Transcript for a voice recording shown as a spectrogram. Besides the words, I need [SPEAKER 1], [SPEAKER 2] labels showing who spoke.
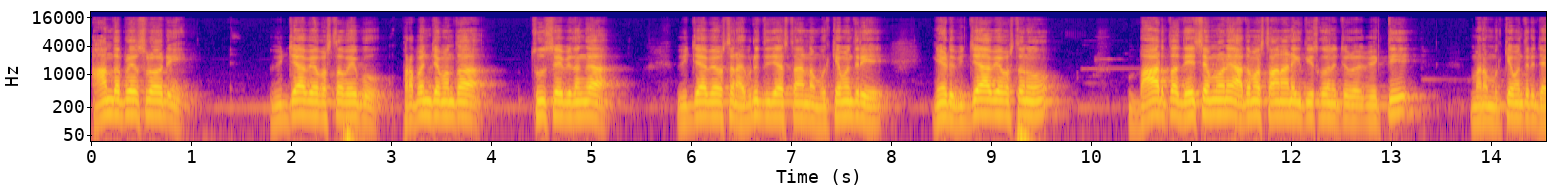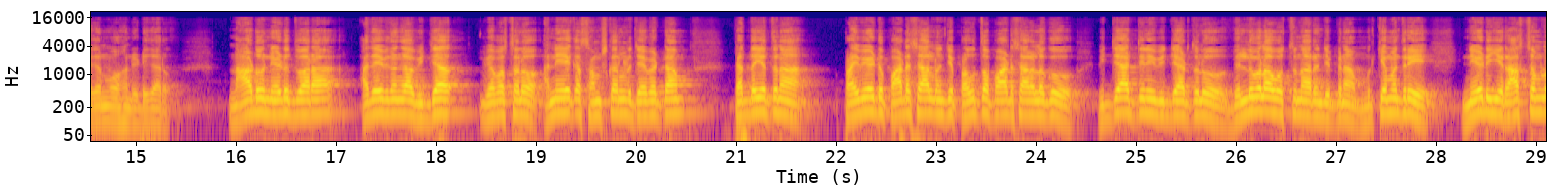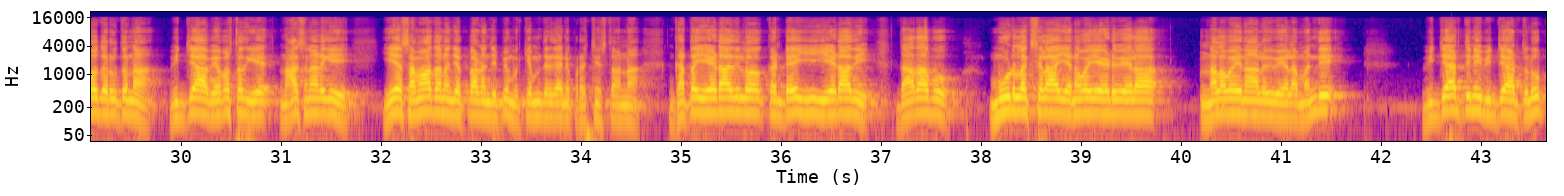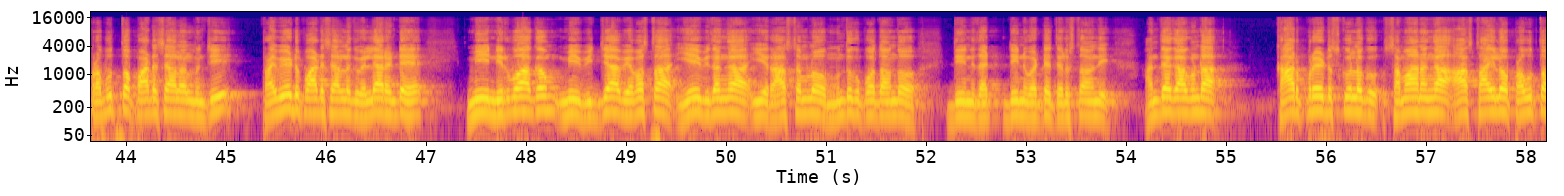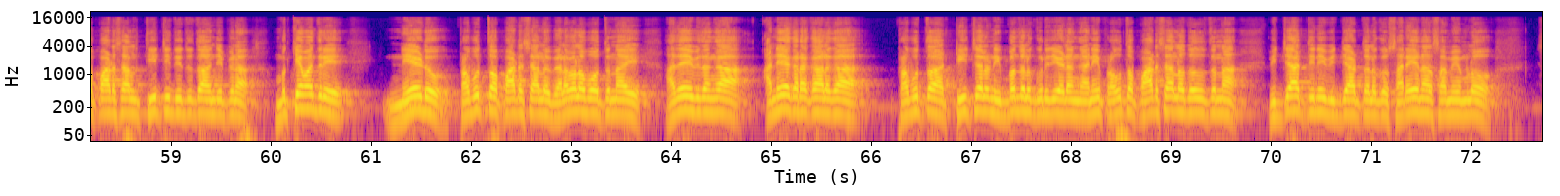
[SPEAKER 1] ఆంధ్రప్రదేశ్లోని విద్యా వ్యవస్థ వైపు ప్రపంచమంతా చూసే విధంగా విద్యా వ్యవస్థను అభివృద్ధి చేస్తానన్న ముఖ్యమంత్రి నేడు విద్యా వ్యవస్థను భారతదేశంలోనే అధమ స్థానానికి తీసుకొని వ్యక్తి మన ముఖ్యమంత్రి జగన్మోహన్ రెడ్డి గారు. నాడు నేడు ద్వారా అదేవిధంగా విద్యా వ్యవస్థలో అనేక సంస్కరణలు చేపట్టాం. పెద్ద ఎత్తున ప్రైవేటు పాఠశాల నుంచి ప్రభుత్వ పాఠశాలలకు విద్యార్థిని విద్యార్థులు వెల్లువలా వస్తున్నారని చెప్పిన ముఖ్యమంత్రి నేడు ఈ రాష్ట్రంలో జరుగుతున్న విద్యా వ్యవస్థకు ఏ నాశనానికి ఏ సమాధానం చెప్తాడని చెప్పి ముఖ్యమంత్రి గారిని ప్రశ్నిస్తా ఉన్నా. గత ఏడాదిలో కంటే ఈ ఏడాది దాదాపు మూడు లక్షల ఎనభై ఏడు వేల నలభై నాలుగు వేల మంది విద్యార్థిని విద్యార్థులు ప్రభుత్వ పాఠశాలల నుంచి ప్రైవేటు పాఠశాలలకు వెళ్ళారంటే మీ నిర్వాహకం మీ విద్యా వ్యవస్థ ఏ విధంగా ఈ రాష్ట్రంలో ముందుకు పోతుందో దీన్ని దీన్ని బట్టే తెలుస్తూ ఉంది అంతేకాకుండా కార్పొరేట్ స్కూళ్ళకు సమానంగా ఆ స్థాయిలో ప్రభుత్వ పాఠశాలను తీర్చిదిద్దుతా అని చెప్పిన ముఖ్యమంత్రి నేడు ప్రభుత్వ పాఠశాలలు వెలవలబోతున్నాయి. అదేవిధంగా అనేక రకాలుగా ప్రభుత్వ టీచర్లను ఇబ్బందులకు గురి చేయడం కానీ ప్రభుత్వ పాఠశాలలో చదువుతున్న విద్యార్థిని విద్యార్థులకు సరైన సమయంలో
